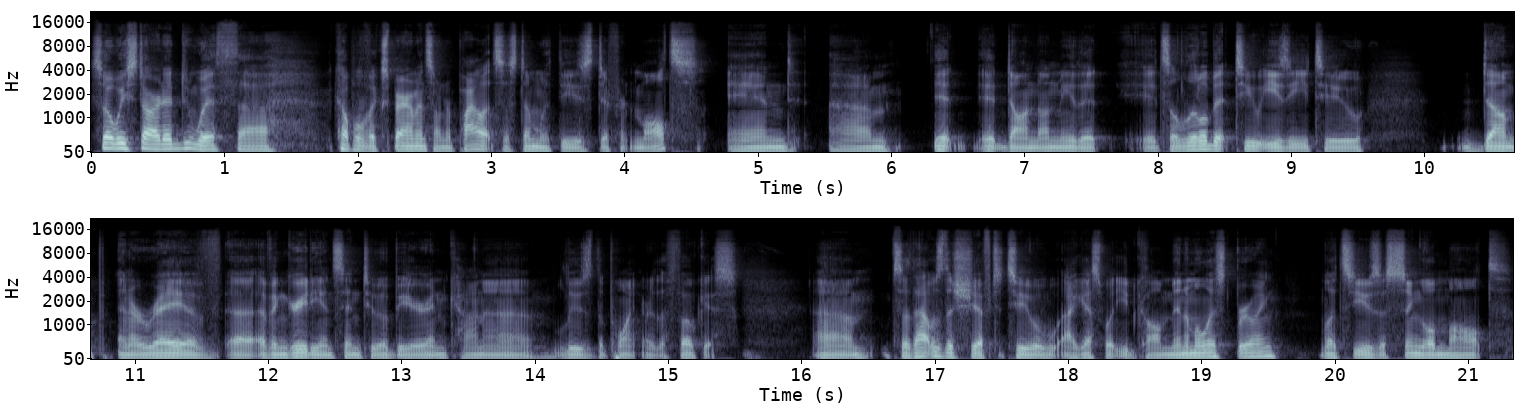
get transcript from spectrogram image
So we started with uh, a couple of experiments on our pilot system with these different malts, and um, it it dawned on me that it's a little bit too easy to dump an array of uh, of ingredients into a beer and kind of lose the point or the focus. Um, so that was the shift to, I guess, what you'd call minimalist brewing. Let's use a single malt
